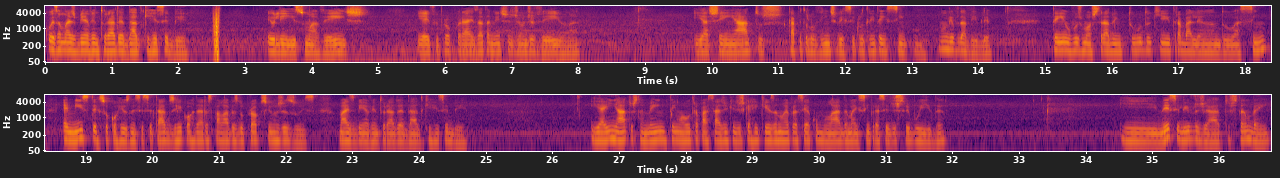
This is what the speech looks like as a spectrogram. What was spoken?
Coisa mais bem-aventurada é dado que receber. Eu li isso uma vez e aí fui procurar exatamente de onde veio, né? E achei em Atos, capítulo 20, versículo 35, um livro da Bíblia. Tenho-vos mostrado em tudo que, trabalhando assim, é mister socorrer os necessitados e recordar as palavras do próprio Senhor Jesus. Mais bem-aventurado é dado que receber. E aí em Atos também tem uma outra passagem que diz que a riqueza não é para ser acumulada, mas sim para ser distribuída. E nesse livro de Atos também,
